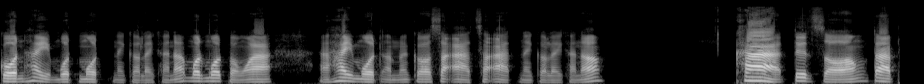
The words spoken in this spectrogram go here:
โกนให้หมดหมดในก็อะไรคะเนาะหมดหมดแปลว่าให้หมดอันนั้นก็สะอาดสะอาดในก็อะไรคะเนาะค่าตืดสองตาแพ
